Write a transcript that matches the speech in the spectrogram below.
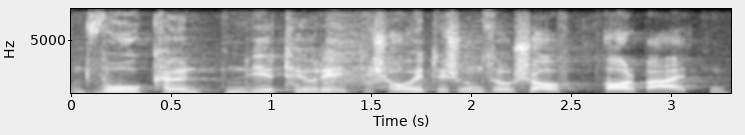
Und wo könnten wir theoretisch heute schon so arbeiten?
